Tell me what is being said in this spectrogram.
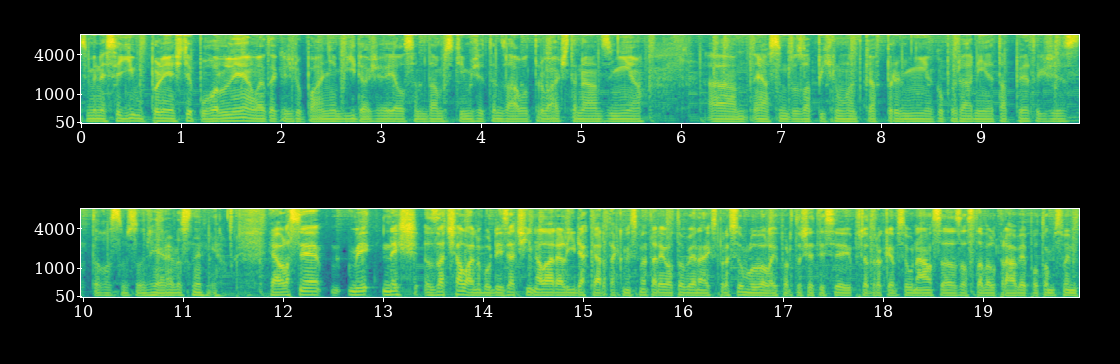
si mi nesedí úplně ještě pohodlně, ale tak každopádně bída, že jel jsem tam s tím, že ten závod trvá 14 dní a já jsem to zapíchnul hnedka v první jako pořádné etapě, takže z toho jsem samozřejmě radost neměl. Já vlastně, my, než začala, nebo když začínala Rally Dakar, tak my jsme tady o tobě na Expressu mluvili, protože ty si před rokem se u nás zastavil právě po, tom svým,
